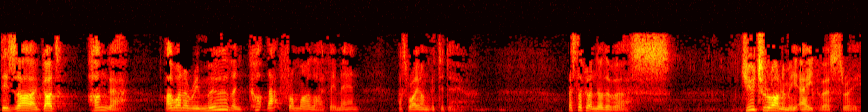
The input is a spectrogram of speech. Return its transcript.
desire, God's hunger, I want to remove and cut that from my life. Amen. That's what I hunger to do. Let's look at another verse. Deuteronomy 8, verse 3.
